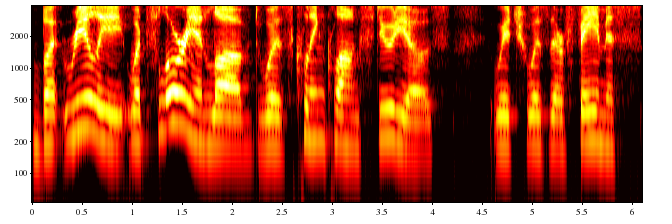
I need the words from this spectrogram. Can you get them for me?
But really, what Florian loved was Kling Klang Studios, which was their famous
